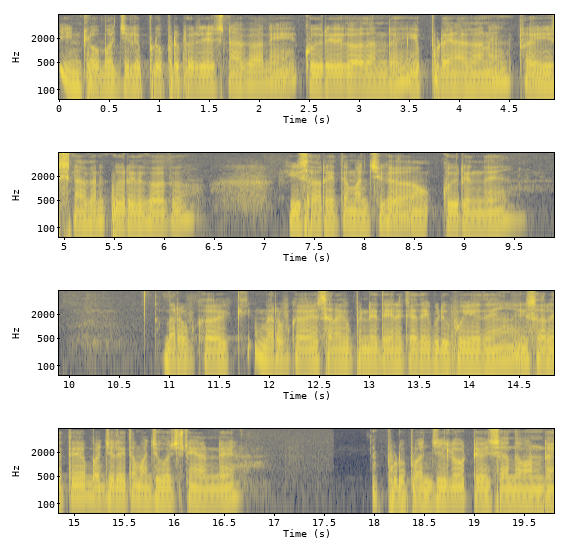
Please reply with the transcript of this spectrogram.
ఇంట్లో బజ్జీలు ఎప్పుడు ప్రిపేర్ చేసినా కానీ కుదిరేది కాదండి. ఎప్పుడైనా కానీ ట్రై చేసినా కానీ కుదిరేది కాదు. ఈసారి అయితే మంచిగా కుదిరింది. మిరపకాయకి మిరపకాయ శనగపిండి దేనికైతే విడిపోయేది ఈసారి అయితే బజ్జీలు అయితే మంచిగా వచ్చినాయండి. ఇప్పుడు బజ్జీలు టేస్ట్ చేద్దామండి.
